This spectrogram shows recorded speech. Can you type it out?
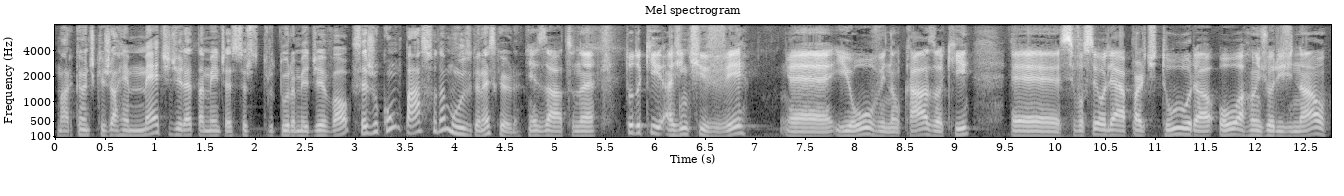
marcante que já remete diretamente a essa estrutura medieval, seja o compasso da música, né, esquerda? Exato, né? Tudo que a gente vê é, e ouve, no caso aqui, é, se você olhar a partitura ou arranjo original,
